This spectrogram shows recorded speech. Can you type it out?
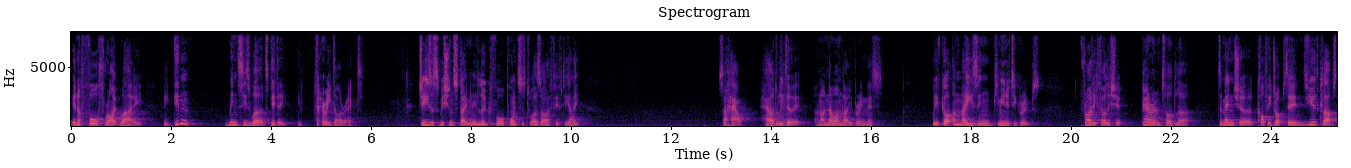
in a forthright way. He didn't mince his words, did he? He's very direct. Jesus' mission statement in Luke 4 points us to Isaiah 58. So, how? How do we do it? And I know I'm labouring this. We've got amazing community groups Friday Fellowship, Parent and Toddler, Dementia, Coffee Drops Ins, Youth Clubs.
